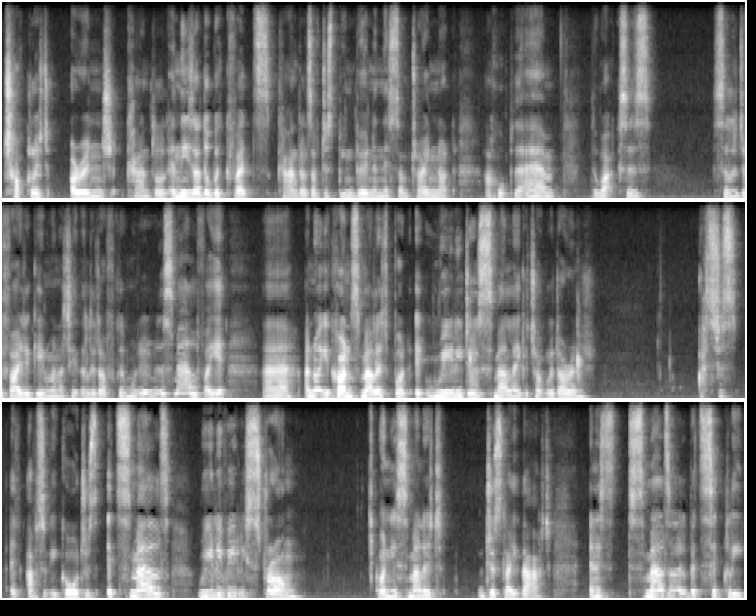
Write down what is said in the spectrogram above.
chocolate orange candle and these are the Wickford's candles. I've just been burning this so I'm trying not, I hope that um, the wax is solidified again when I take the lid off because it will smell for you. Uh, I know you can't smell it, but it really does smell like a chocolate orange. It's just it's absolutely gorgeous. It smells really, really strong when you smell it just like that. And it smells a little bit sickly,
